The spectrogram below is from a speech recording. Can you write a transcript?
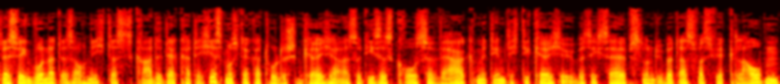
Deswegen wundert es auch nicht, dass gerade der Katechismus der katholischen Kirche, also dieses große Werk, mit dem sich die Kirche über sich selbst und über das, was wir glauben,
